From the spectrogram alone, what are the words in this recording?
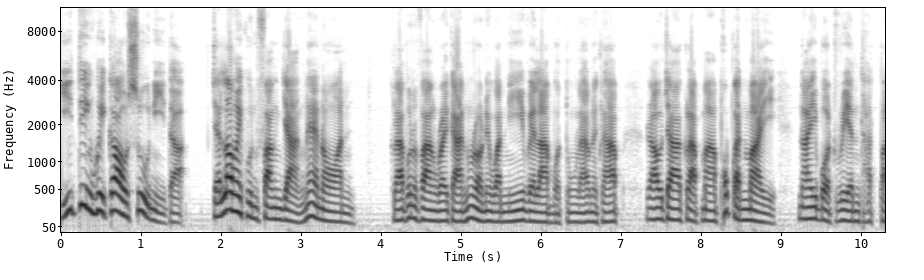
一定会告诉你的จะเล่าให้คุณฟังอย่างแน่นอน กลับผู้ฟังรายการของเราในวันนี้เวลาหมดลงแล้วนะครับ เราจะกลับมาพบกันใหม่ในบทเรียนถัดไป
